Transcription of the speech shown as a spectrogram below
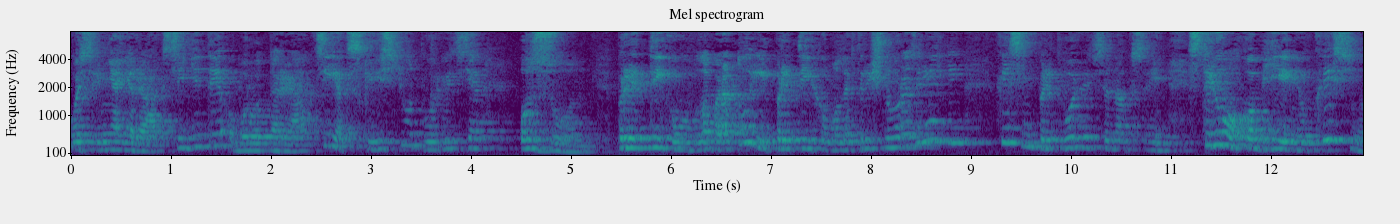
ось рівняння реакції дітей, оборотна реакція, як з кисню утворюється озон. При тихому в лабораторії, при тихому електричному розряді кисень перетворюється на оксиген. З трьох об'ємів кисню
